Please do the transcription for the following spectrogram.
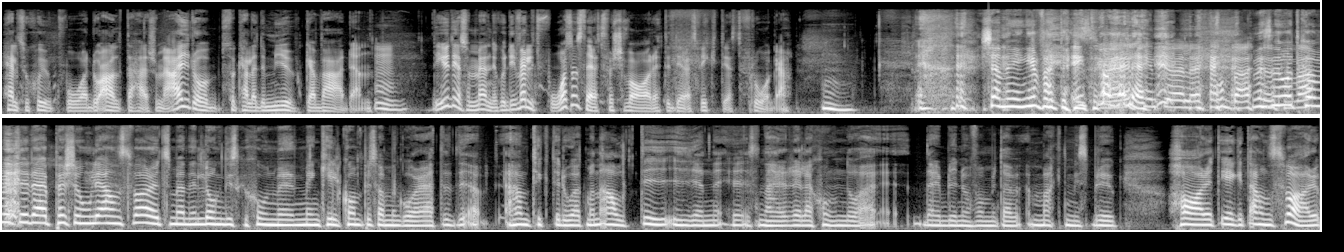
hälso och sjukvård och allt det här som är då så kallade mjuka värden. Det är ju det som människor, det är väldigt få som säger att försvaret är deras viktigaste fråga. Känner ingen faktiskt. Inte jag heller. Inte jag heller. Man bara, Men sen va? återkommer vi till det där personliga ansvaret som jag hade en lång diskussion med, med en killkompis om igår. Att han tyckte då att man alltid i en eh, sån här relation då, eh, där det blir någon form av maktmissbruk har ett eget ansvar.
